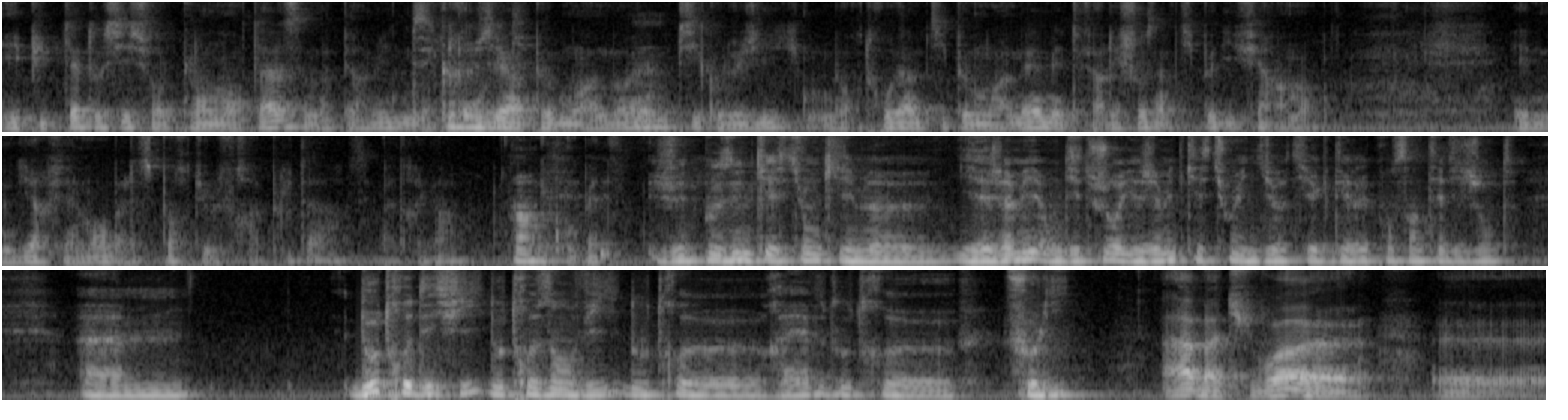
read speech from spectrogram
et puis peut-être aussi sur le plan mental, ça m'a permis de me retrouver un peu moi-même, Mhm. psychologique, me retrouver un petit peu moi-même et de faire les choses un petit peu différemment. Et de me dire finalement, bah, le sport, tu le feras plus tard, c'est pas très grave. Ah. Je vais te poser une question qui me. Il y a jamais, on dit toujours, il n'y a jamais de questions idiotes, il n'y a que des réponses intelligentes. Euh, d'autres défis, d'autres envies, d'autres rêves, d'autres folies? Ah bah tu vois, euh, euh,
